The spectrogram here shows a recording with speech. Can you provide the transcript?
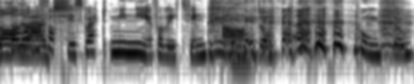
da hadde det vært- faktisk vært min nye favorittfilm. Punktum. Punktum.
